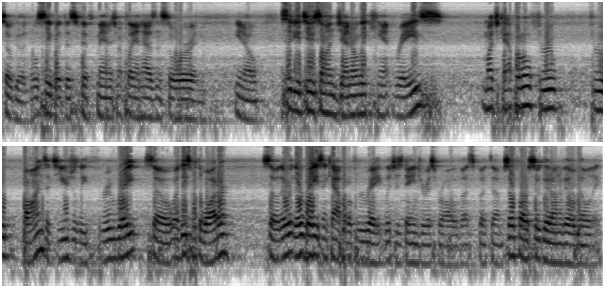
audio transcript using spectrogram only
so good. We'll see what this fifth management plan has in store. And, you know, city of Tucson generally can't raise much capital through through bonds. It's usually through rate, so at least with the water. So they're, they're raising capital through rate, which is dangerous for all of us. But um, so far, so good on availability.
